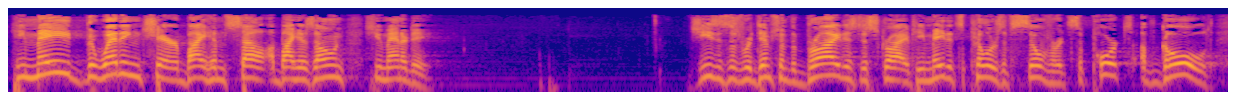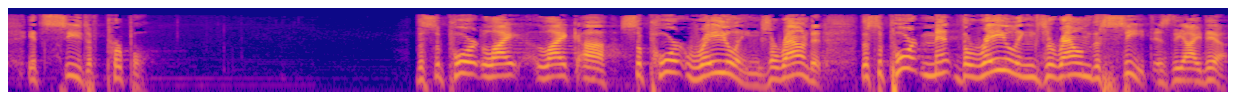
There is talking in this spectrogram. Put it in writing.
He made the wedding chair by himself, by his own humanity. Jesus' redemption of the bride is described. He made its pillars of silver, its supports of gold, its seat of purple. The support like, like uh, support railings around it. The support meant the railings around the seat is the idea.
